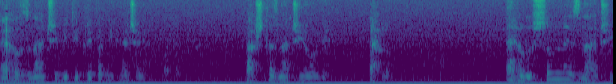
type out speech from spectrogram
Ehl znači biti pripadnik nečega. Pa šta znači ovdje? Ehlon. Ehlu sunne znači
